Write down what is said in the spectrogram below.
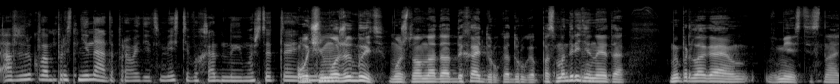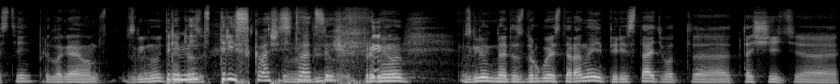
а вдруг вам просто не надо проводить вместе выходные выходные? Может, это... Очень не... может быть. Может, вам надо отдыхать друг от друга. Посмотрите на это. Мы предлагаем вместе с Настей, предлагаем вам взглянуть Применить на это... триск к вашей ситуации. Взглянуть, взглянуть на это с другой стороны и перестать вот э, тащить э,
